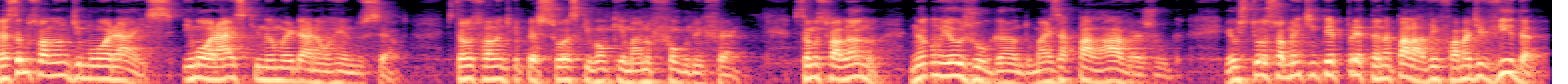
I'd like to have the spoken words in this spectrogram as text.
Nós estamos falando de morais, imorais que não herdarão o reino dos céus. Estamos falando de pessoas que vão queimar no fogo do inferno. Estamos falando, não eu julgando, mas a palavra julga. Eu estou somente interpretando a palavra em forma de vida,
